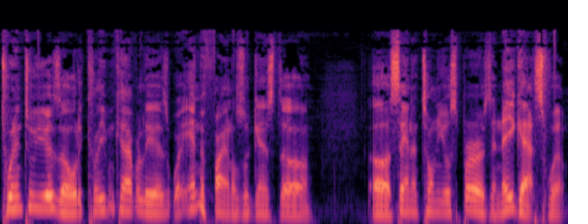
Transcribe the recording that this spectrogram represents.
22 years old, the Cleveland Cavaliers were in the finals against uh, uh, San Antonio Spurs, and they got swept.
